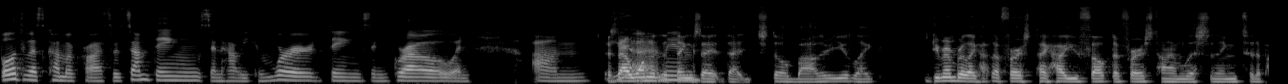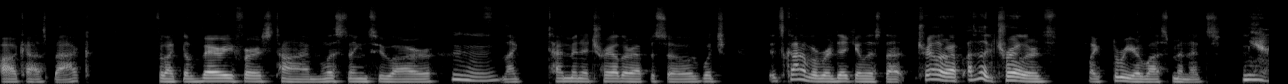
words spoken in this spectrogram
both of us come across with some things and how we can word things and grow and um Is yeah, that one of the things mean, that that still bother you? Like, do you remember like the first like how you felt the first time listening to the podcast back? For like the very first time listening to our mhm. like 10 minute trailer episode, which it's kind of a ridiculous that trailer ep- I feel like trailers like three or less minutes. yeah.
